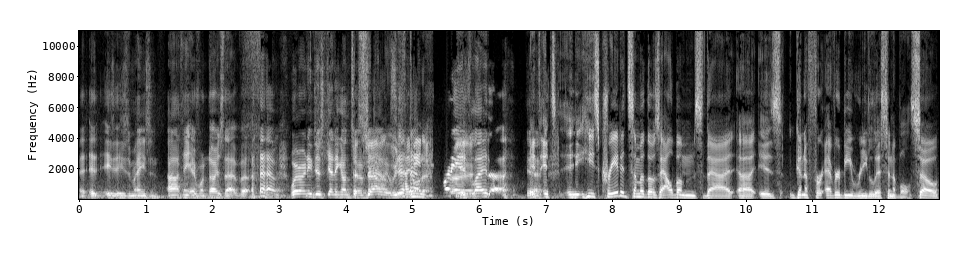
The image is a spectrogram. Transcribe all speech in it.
It, it, he's amazing. I think everyone knows that, but we're only just getting onto him now. we just I mean, it. 20 years later. Yeah. It's, it's he's created some of those albums that uh, is gonna forever be re-listenable. So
